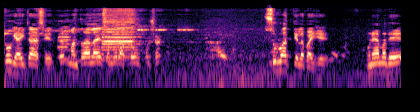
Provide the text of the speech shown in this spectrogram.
तो घ्यायचा असेल तर मंत्रालयासमोर आपलं उपोषण सुरुवात केलं पाहिजे. पुण्यामध्ये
